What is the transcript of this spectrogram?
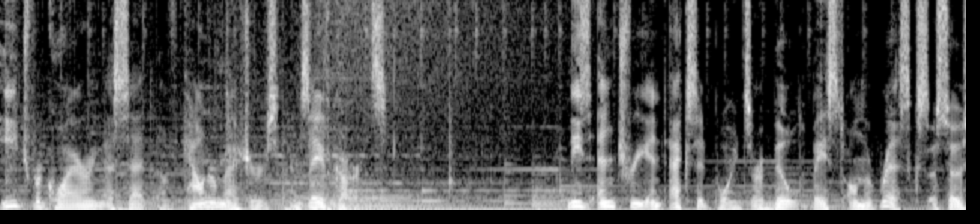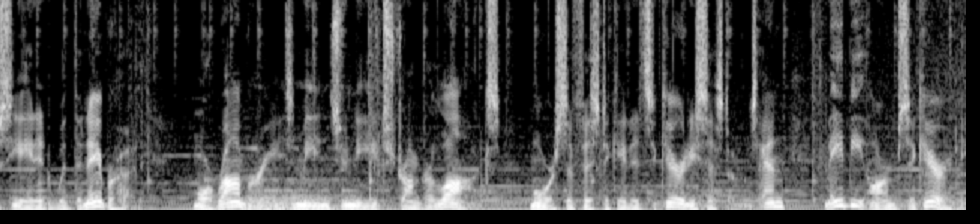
each requiring a set of countermeasures and safeguards. These entry and exit points are built based on the risks associated with the neighborhood. More robberies means you need stronger locks, more sophisticated security systems, and maybe armed security.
